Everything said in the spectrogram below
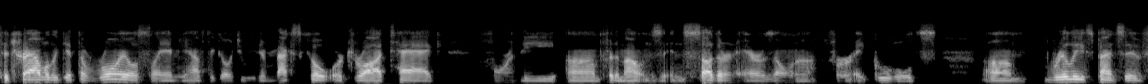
To travel to get the Royal Slam, you have to go to either Mexico or draw a tag for the um, for the mountains in southern Arizona for a Gould's. Um, really expensive.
